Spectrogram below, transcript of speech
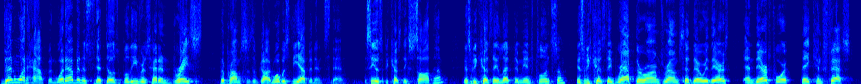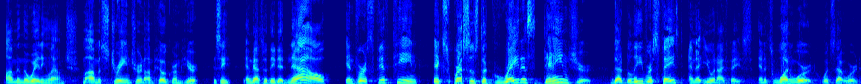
then what happened? What evidence that those believers had embraced the promises of God? What was the evidence then? See, it was because they saw them. It's because they let them influence them. It's because they wrapped their arms around them, said they were theirs, and therefore they confessed, I'm in the waiting lounge. I'm a stranger and I'm pilgrim here. You see? And that's what they did. Now, in verse 15, expresses the greatest danger that believers faced and that you and I face. And it's one word. What's that word?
